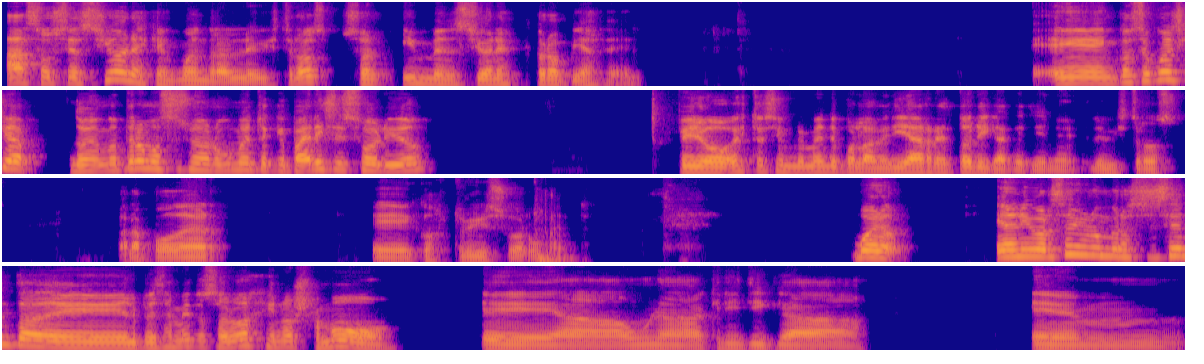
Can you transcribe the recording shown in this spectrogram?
asociaciones que encuentra Levi-Strauss son invenciones propias de él. En consecuencia, lo que encontramos es un argumento que parece sólido, pero esto es simplemente por la habilidad retórica que tiene Levi-Strauss para poder eh, construir su argumento. Bueno, el aniversario número 60 del pensamiento salvaje no llamó eh, a una crítica em,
